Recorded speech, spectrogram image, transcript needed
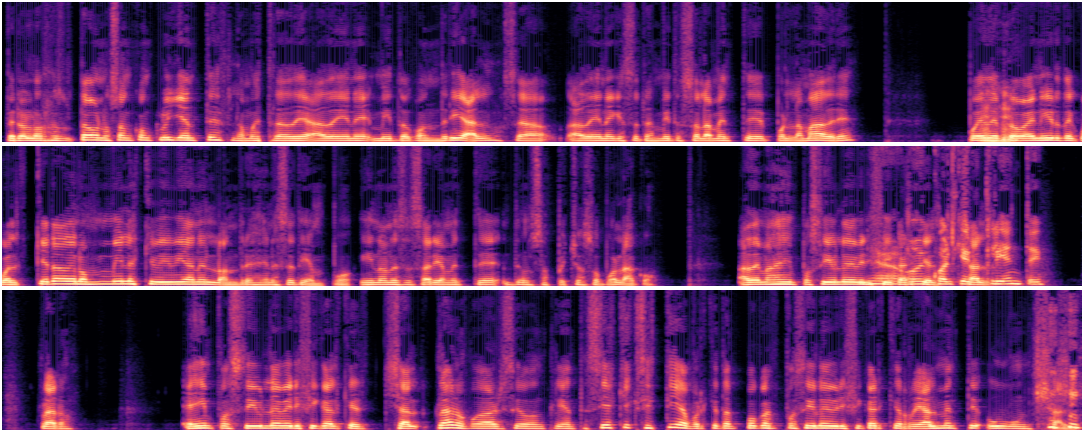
Pero los resultados no son concluyentes. La muestra de ADN mitocondrial, o sea, ADN que se transmite solamente por la madre, puede provenir de cualquiera de los miles que vivían en Londres en ese tiempo y no necesariamente de un sospechoso polaco. Además, es imposible verificar o que de el cualquier chal, cliente. Claro. Es imposible verificar que el chal. Claro, puede haber sido un cliente. Si es que existía, porque tampoco es posible verificar que realmente hubo un chal.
